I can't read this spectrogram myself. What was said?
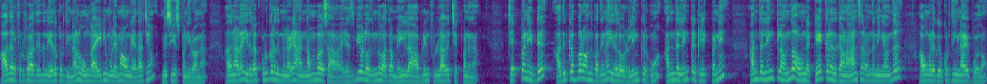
ஆதார் ப்ரூஃப் அது இதுன்னு எது கொடுத்தீங்கனாலும் உங்கள் ஐடி மூலயமா அவங்க ஏதாச்சும் மிஸ்யூஸ் பண்ணிடுவாங்க அதனால் இதில் கொடுக்குறதுக்கு முன்னாடி நம்ம ச எஸ்பிஓவில் இருந்து வர மெயிலா அப்படின்னு ஃபுல்லாகவே செக் பண்ணுங்கள் செக் பண்ணிவிட்டு அதுக்கப்புறம் வந்து பார்த்திங்கன்னா இதில் ஒரு லிங்க் இருக்கும். அந்த லிங்க்கை கிளிக் பண்ணி அந்த லிங்க்கில் வந்து அவங்க கேட்குறதுக்கான ஆன்சர் வந்து நீங்கள் வந்து அவங்களுக்கு கொடுத்தீங்கனாவே போதும்.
